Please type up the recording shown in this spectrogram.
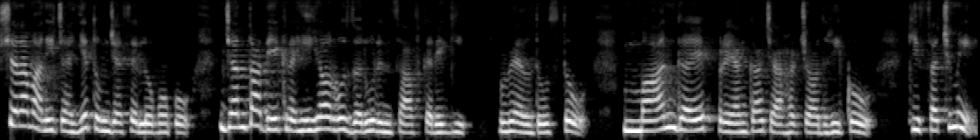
शर्म आनी चाहिए तुम जैसे लोगों को। जनता देख रही है और वो ज़रूर इंसाफ करेगी। वेल well, दोस्तों मान गए प्रियंका चाहर चौधरी को कि सच में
